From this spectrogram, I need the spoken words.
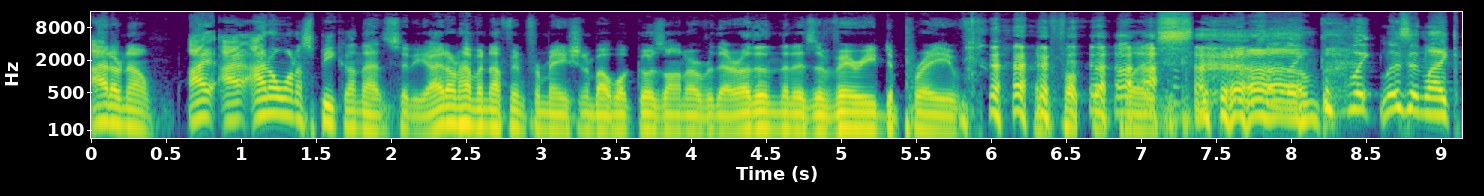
I don't know. I, I, I don't want to speak on that city. I don't have enough information about what goes on over there, other than that it's a very depraved and fucked up place. Um, like- listen, like,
